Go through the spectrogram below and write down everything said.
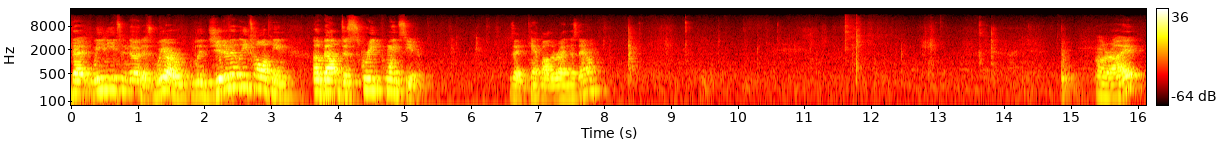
that we need to notice. We are legitimately talking about discrete points here. Zay, you can't bother writing this down? All right.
